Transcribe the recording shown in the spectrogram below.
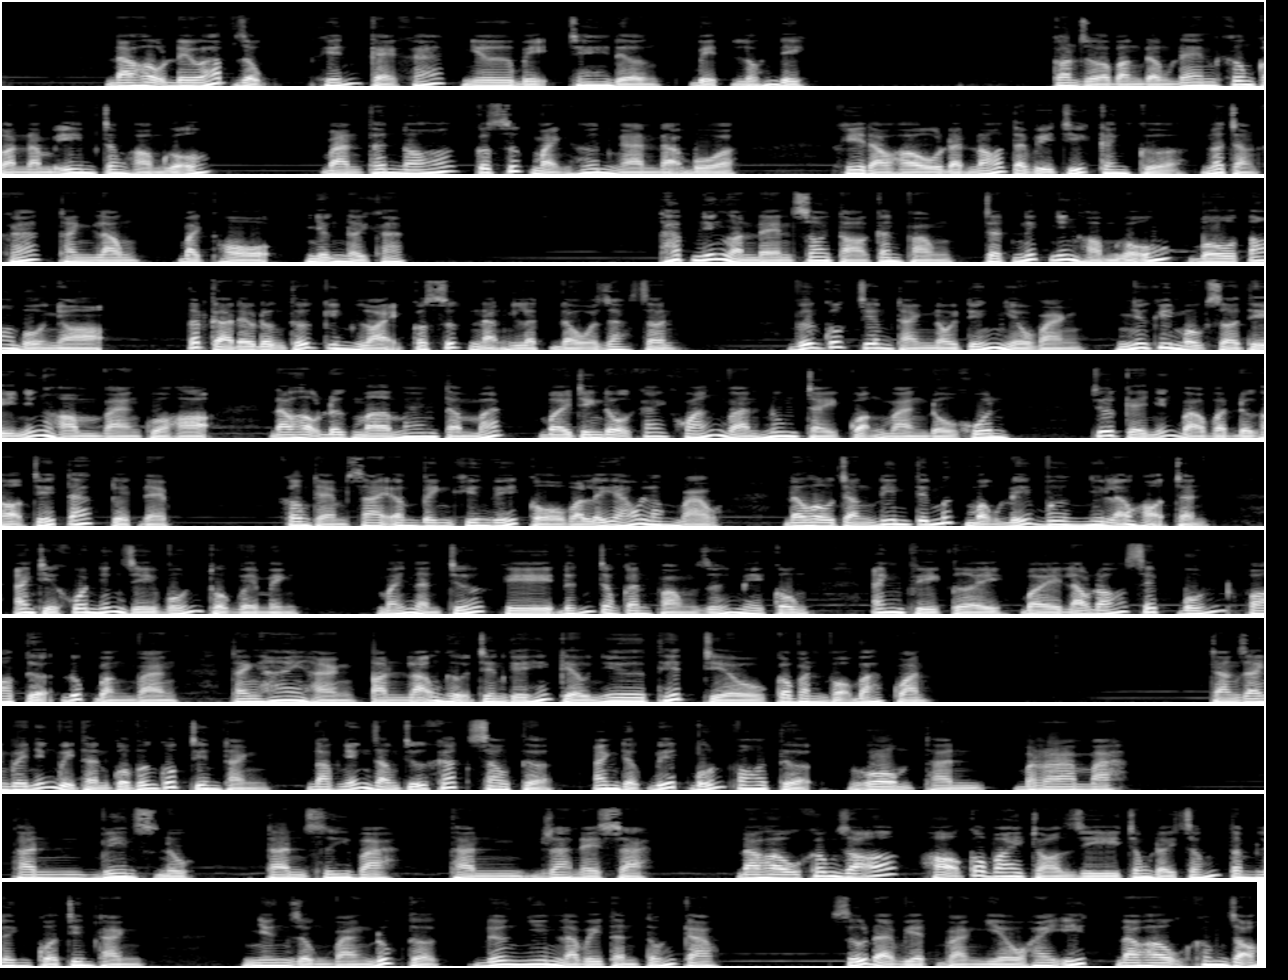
Đạo hậu đều áp dụng, khiến kẻ khác như bị che đường, bịt lối đi. Con rùa bằng đồng đen không còn nằm im trong hòm gỗ. Bản thân nó có sức mạnh hơn ngàn đạo bùa. Khi đạo hậu đặt nó tại vị trí canh cửa, nó chẳng khác thanh long, bạch hổ, những nơi khác. Thắp những ngọn đèn soi tỏ căn phòng, chật ních những hòm gỗ, bồ to bồ nhỏ. Tất cả đều đựng thứ kim loại có sức nặng lật đầu Giang Sơn. Vương quốc Chiêm Thành nổi tiếng nhiều vàng, nhưng khi mục sở thị những hòm vàng của họ, đạo hậu được mở mang tầm mắt bởi trình độ khai khoáng và nung chảy quặng vàng đồ khuôn, chưa kể những bảo vật được họ chế tác tuyệt đẹp. Không thèm sai âm binh khiêng ghế cổ và lấy áo long bào, đạo hậu chẳng điên tới mức mộng đế vương như lão họ Trần. Anh chỉ khuôn những gì vốn thuộc về mình. Mấy lần trước khi đứng trong căn phòng dưới mê cung, anh vì cười bởi lão đó xếp bốn pho tượng đúc bằng vàng thành hai hàng, còn lão ngự trên ghế kiểu như thiết triều có văn võ bá quan. Chàng danh về những vị thần của vương quốc Chiêm Thành, đọc những dòng chữ khắc sau tượng, anh được biết bốn pho tượng gồm thần Brahma, thần Vishnu, thần Shiva, thần Ganesha. Đạo hậu không rõ họ có vai trò gì trong đời sống tâm linh của Chiêm Thành, nhưng dùng vàng đúc tượng đương nhiên là vị thần tối cao. Sứ Đại Việt vàng nhiều hay ít, đạo hậu không rõ.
